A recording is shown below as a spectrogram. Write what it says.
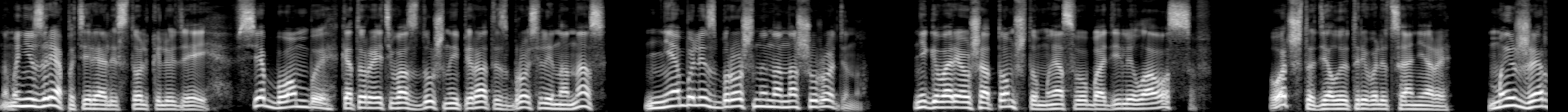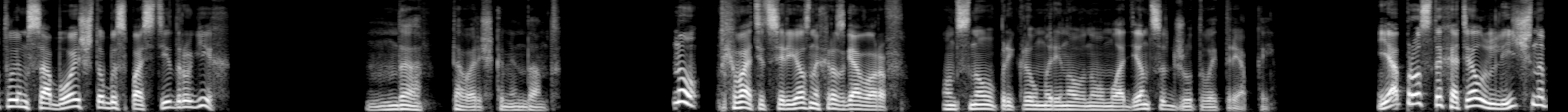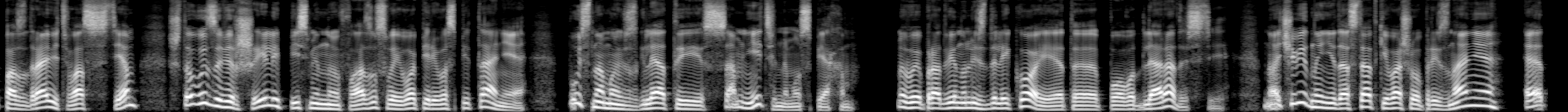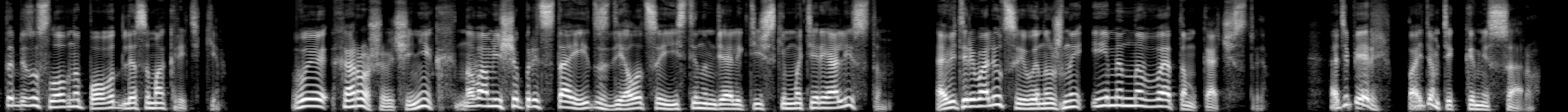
Но мы не зря потеряли столько людей. Все бомбы, которые эти воздушные пираты сбросили на нас, не были сброшены на нашу родину. Не говоря уж о том, что мы освободили лаоссов. Вот что делают революционеры. Мы жертвуем собой, чтобы спасти других. Да, товарищ комендант. Ну, хватит серьезных разговоров. Он снова прикрыл маринованного младенца джутовой тряпкой. Я просто хотел лично поздравить вас с тем, что вы завершили письменную фазу своего перевоспитания, пусть, на мой взгляд, и с сомнительным успехом. Вы продвинулись далеко, и это повод для радости. Но очевидные недостатки вашего признания — это, безусловно, повод для самокритики. Вы хороший ученик, но вам еще предстоит сделаться истинным диалектическим материалистом. А ведь революции вы нужны именно в этом качестве. А теперь пойдемте к комиссару».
